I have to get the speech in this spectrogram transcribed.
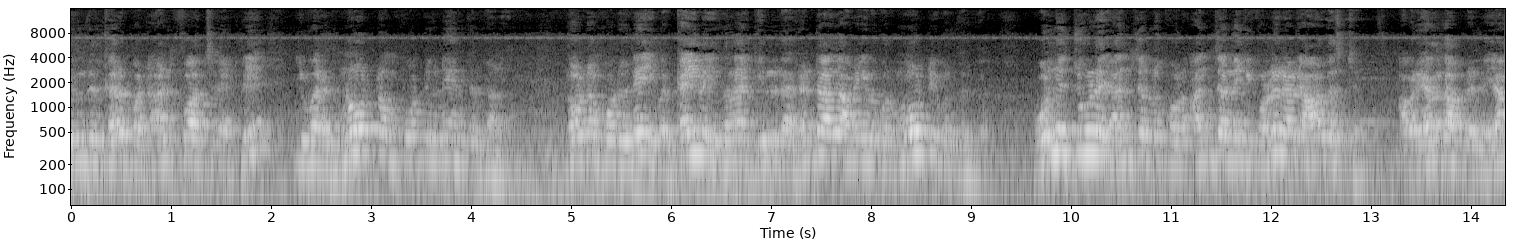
இருந்திருக்காரு. பட் அன்பார்ச்சுனேட்லி இவர் நோட்டம் போட்டுக்கினே இருந்திருக்காங்க. நோட்டம் போட்டுக்கினே இவர் கையில இதெல்லாம் இல்லை. ரெண்டாவது அவங்களுக்கு ஒரு மோட்டிவ் இருந்திருக்கு. ஒன்று ஜூலை அஞ்சு அஞ்சு அன்னைக்கு கொண்டு இல்லாட்டி ஆகஸ்ட். அவர் இறந்தாப்புல இல்லையா?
